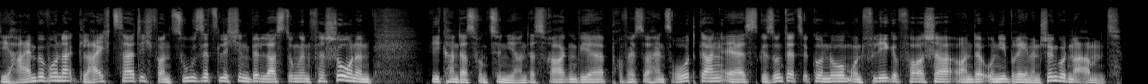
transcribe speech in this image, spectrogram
die Heimbewohner gleichzeitig von zusätzlichen Belastungen verschonen. Wie kann das funktionieren? Das fragen wir Professor Heinz Rothgang. Er ist Gesundheitsökonom und Pflegeforscher an der Uni Bremen. Schönen guten Abend.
